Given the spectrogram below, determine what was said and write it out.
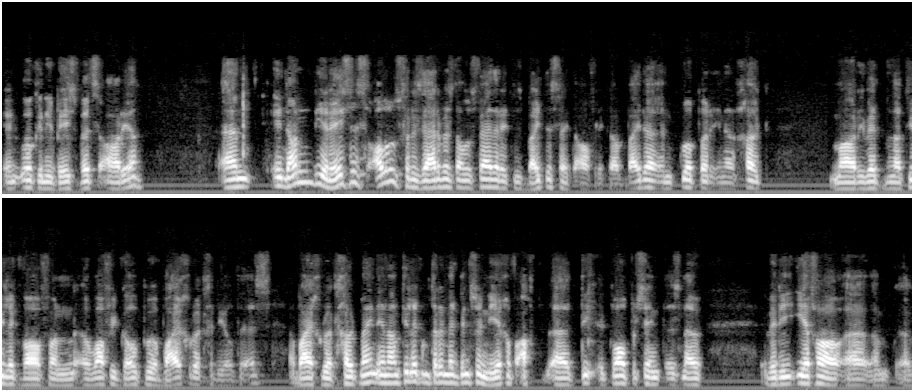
en ook in die Weswits area. Ehm um, en dan die res is al ons reserve wat ons verder het is buite Suid-Afrika, beide in koper en in goud maar jy weet natuurlik waarvan 'n uh, Wafi Gulpo 'n baie groot gedeelte is, 'n baie groot goudmyn en natuurlik omtrent ek dink so 9 of 8 uh, 10, 12% is nou weet die Eva uh, um, uh,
